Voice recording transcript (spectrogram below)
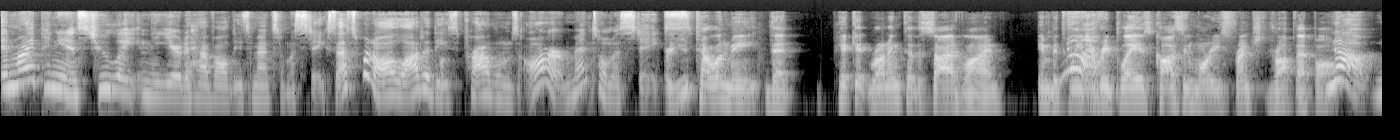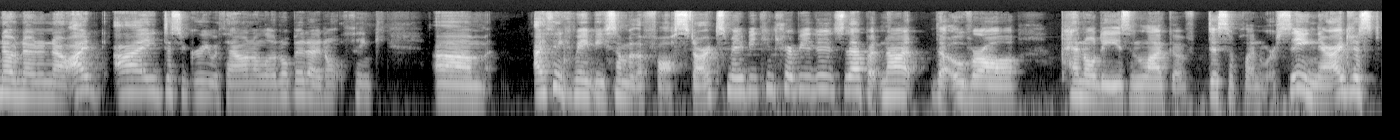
In my opinion, it's too late in the year to have all these mental mistakes. That's what all, a lot of these problems are mental mistakes. Are you telling me that Pickett running to the sideline in between no. every play is causing Maurice Ffrench to drop that ball? No, no, no, no, no. I I disagree with Alan a little bit. I don't think um I think maybe some of the false starts maybe contributed to that, but not the overall penalties and lack of discipline we're seeing there. I just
